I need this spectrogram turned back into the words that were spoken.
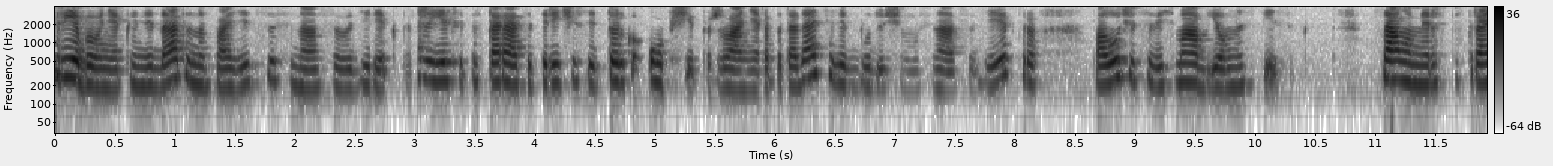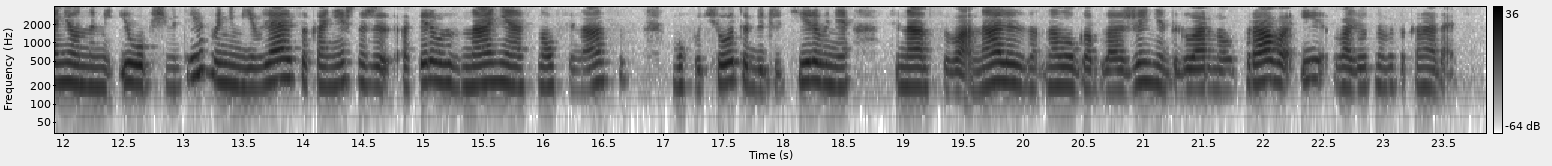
требования кандидату на позицию финансового директора. Даже если постараться перечислить только общие пожелания работодателя к будущему финансовому директору, получится весьма объемный список. Самыми распространенными и общими требованиями являются, конечно же, во-первых, знание основ финансов, бухучета, бюджетирования, финансового анализа, налогообложения, договорного права и валютного законодательства.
